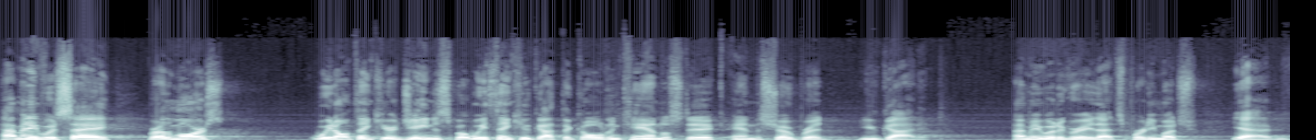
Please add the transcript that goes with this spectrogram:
how many would say, Brother Morris, we don't think you're a genius, but we think you got the golden candlestick and the showbread. You got it. How many would agree? That's pretty much, yeah.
